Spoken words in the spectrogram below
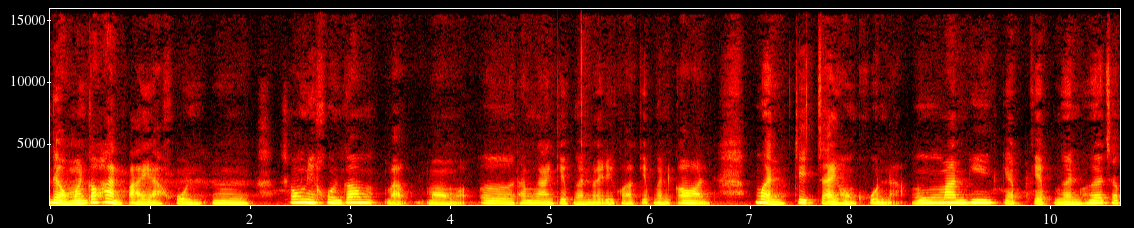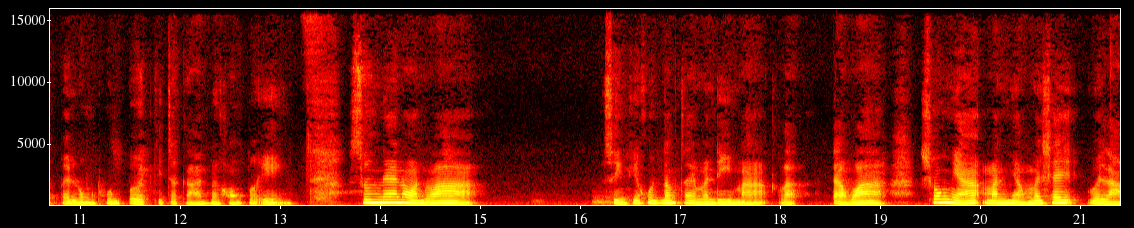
เดี๋ยวมันก็ผ่านไปอะคุณอืมช่วงนี้คุณก็แบบมองว่าเออทำงานเก็บเงินไว้ดีกว่าเก็บเงินก้อน เหมือนจิตใจของคุณอะมุ่งมั่นที่เก็บเก็บเงินเพื่อจะไปลงทุนเปิดกิจการเป็นของตัวเอง ซึ่งแน่นอนว่า สิ่งที่คุณตั้งใจมันดีมากละ แต่ว่าช่วงนี้มันยังไม่ใช่เวลา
